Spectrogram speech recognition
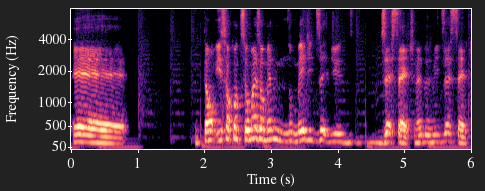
É... Então, isso aconteceu mais ou menos no meio de, de 17, né? 2017.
